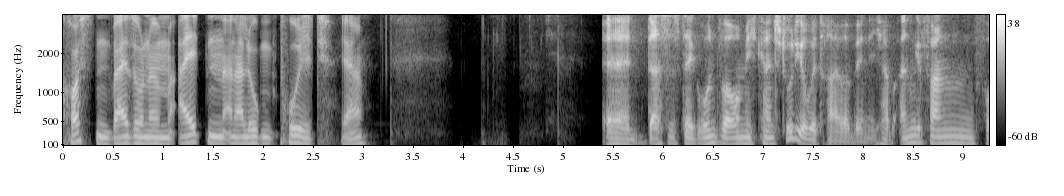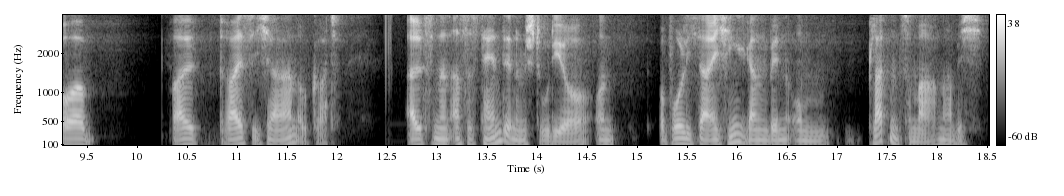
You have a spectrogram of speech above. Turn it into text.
Kosten bei so einem alten analogen Pult, ja? Äh, das ist der Grund, warum ich kein Studiobetreiber bin. Ich habe angefangen vor bald 30 Jahren, oh Gott, als ein Assistent in einem Studio. Und obwohl ich da eigentlich hingegangen bin, um Platten zu machen, habe ich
